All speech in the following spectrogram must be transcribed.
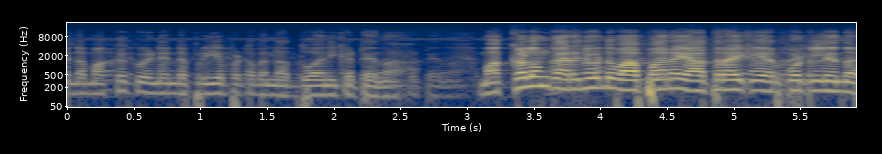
എന്റെ മക്കൾക്ക് വേണ്ടി എന്റെ പ്രിയപ്പെട്ടവൻ അധ്വാനിക്കട്ടെ എന്ന. മക്കളും കരഞ്ഞുകൊണ്ട് വാപ്പാനെ യാത്രയ്ക്ക് എയർപോർട്ടിൽ നിന്ന്.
